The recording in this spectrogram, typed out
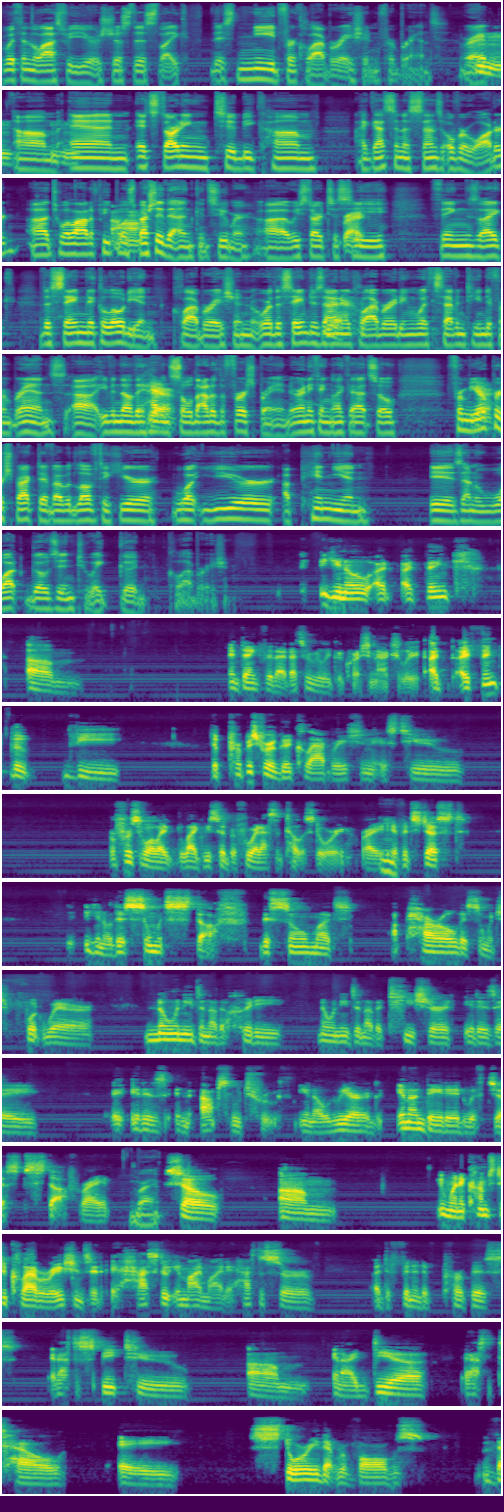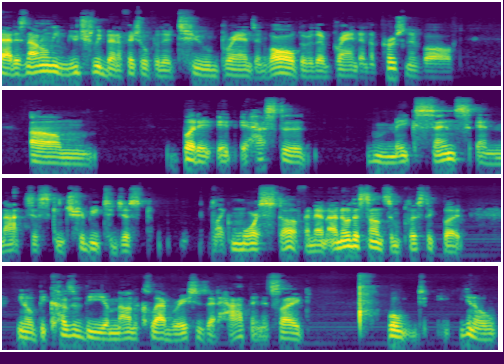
within the last few years just this like this need for collaboration for brands, right? Mm-hmm. Um, mm-hmm. and it's starting to become I guess in a sense overwatered uh, to a lot of people, uh-huh. especially the end consumer. Uh, we start to right. see things like the same Nickelodeon collaboration or the same designer yeah. collaborating with 17 different brands, uh, even though they haven't sold out of the first brand or anything like that. So, from your yeah. perspective, I would love to hear what your opinion is on what goes into a good collaboration. You know, I, I think, um, and thank you for that. That's a really good question, actually. I, I think the, the, the purpose for a good collaboration is to or first of all like like we said before it has to tell a story right mm. if it's just you know there's so much stuff there's so much apparel. There's so much footwear. No one needs another hoodie. No one needs another T-shirt. It is a it is an absolute truth. You know, we are inundated with just stuff, right? Right. So, um, when it comes to collaborations, it, it has to, in my mind, it has to serve a definitive purpose. It has to speak to um, an idea. It has to tell a story that revolves that is not only mutually beneficial for the two brands involved or the brand and the person involved, um, but it, it, it has to make sense and not just contribute to just like more stuff. And I know this sounds simplistic, but you know, because of the amount of collaborations that happen, it's like, well, you know,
